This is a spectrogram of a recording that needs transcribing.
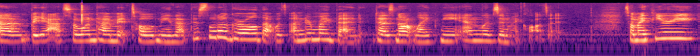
Um, but yeah, so one time it told me that this little girl that was under my bed does not like me and lives in my closet. So my theory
